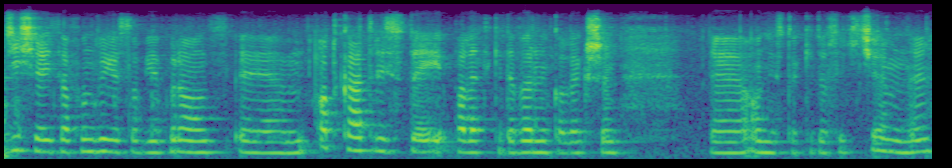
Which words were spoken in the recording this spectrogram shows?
Dzisiaj zafunduję sobie brąz od Catrice z tej paletki The Burning Collection. E, on jest taki dosyć ciemny.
